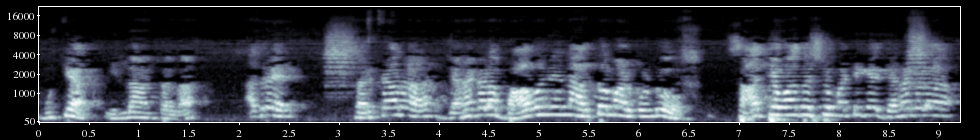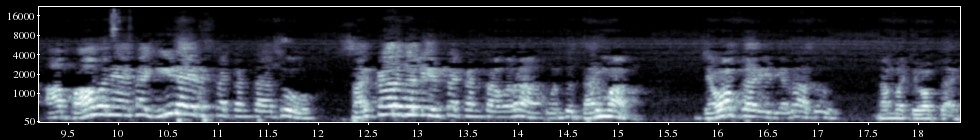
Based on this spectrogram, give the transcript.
ಮುಖ್ಯ ಇಲ್ಲ ಅಂತಲ್ಲ, ಆದ್ರೆ ಸರ್ಕಾರ ಜನಗಳ ಭಾವನೆಯನ್ನ ಅರ್ಥ ಮಾಡಿಕೊಂಡು ಸಾಧ್ಯವಾದಷ್ಟು ಮಟ್ಟಿಗೆ ಜನಗಳ ಆ ಭಾವನೆಯನ್ನ ಈಡೇರಿಸ್ತಕ್ಕಂತಹದ್ದು ಸರ್ಕಾರದಲ್ಲಿ ಇರ್ತಕ್ಕಂಥವರ ಒಂದು ಧರ್ಮ ಜವಾಬ್ದಾರಿ ಇದೆಯಲ್ಲ, ಅದು ನಮ್ಮ ಜವಾಬ್ದಾರಿ.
